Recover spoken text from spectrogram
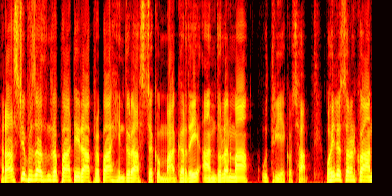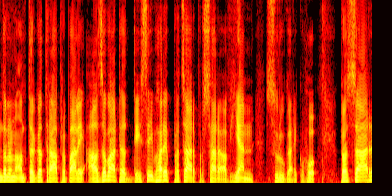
राष्ट्रिय प्रजातन्त्र पार्टी राप्रपा हिन्दू राष्ट्रको माग गर्दै आन्दोलनमा उत्रिएको छ। पहिलो चरणको आन्दोलन अन्तर्गत राप्रपाले आजबाट देशैभर प्रचार प्रसार अभियान सुरु गरेको हो। प्रचार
